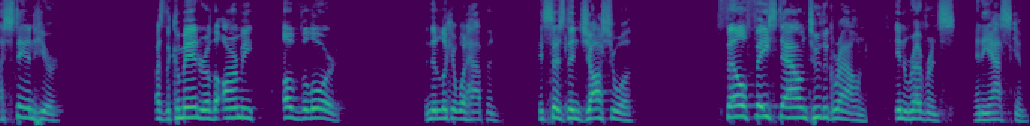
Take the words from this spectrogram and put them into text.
I stand here as the commander of the army of the Lord. And then look at what happened. It says, Then Joshua fell face down to the ground in reverence, and he asked him,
